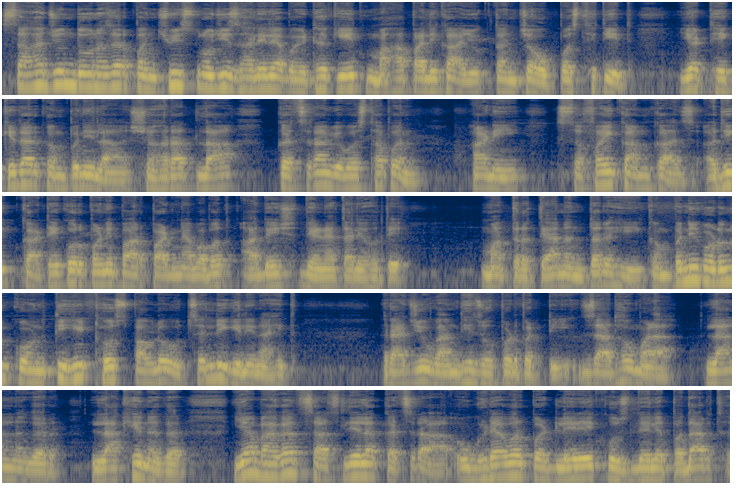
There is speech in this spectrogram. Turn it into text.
सहा जून दोन हजार पंचवीस रोजी झालेल्या बैठकीत महापालिका आयुक्तांच्या उपस्थितीत या ठेकेदार कंपनीला शहरातला कचरा व्यवस्थापन आणि सफाई कामकाज अधिक काटेकोरपणे पार पाडण्याबाबत आदेश देण्यात आले होते. मात्र त्यानंतरही कंपनीकडून कोणतीही ठोस पावलं उचलली गेली नाहीत. राजीव गांधी झोपडपट्टी जाधवमळा लालनगर लाखेनगर या भागात साचलेला कचरा उघड्यावर पडलेले कुजलेले पदार्थ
